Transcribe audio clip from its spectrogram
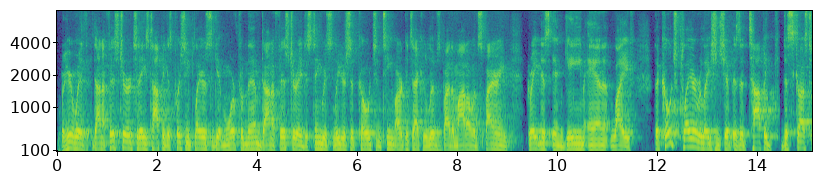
We're here with Donna Pfister. Today's topic is pushing players to get more from them. Donna Pfister, a distinguished leadership coach and team architect who lives by the motto inspiring greatness in game and life. The coach player relationship is a topic discussed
